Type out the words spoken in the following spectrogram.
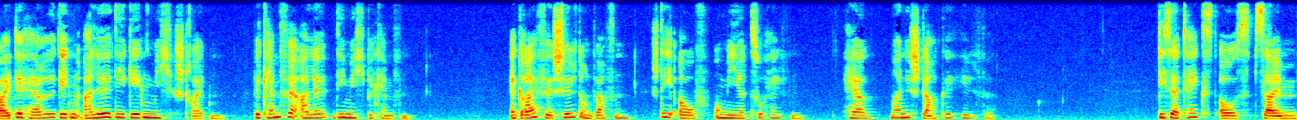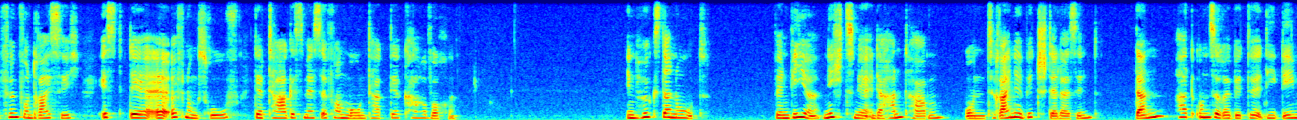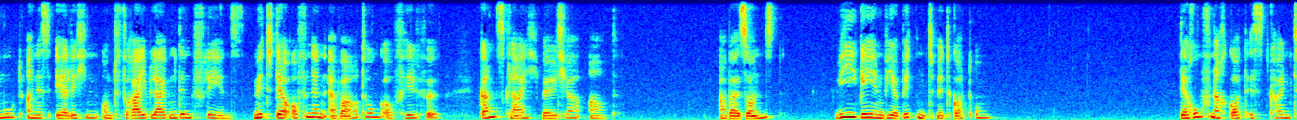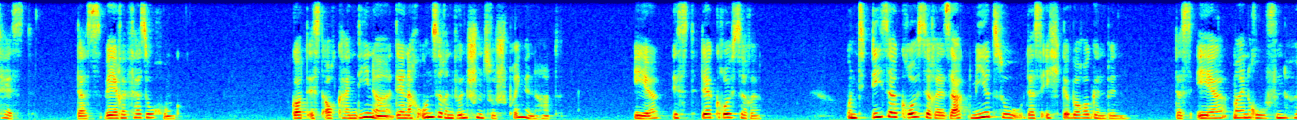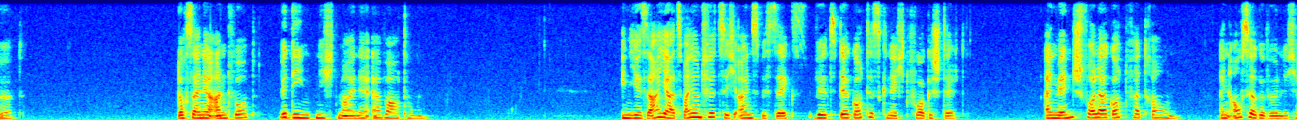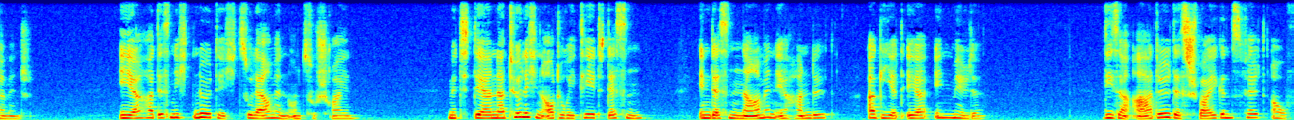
Streite, Herr, gegen alle, die gegen mich streiten, bekämpfe alle, die mich bekämpfen. Ergreife Schild und Waffen, steh auf, um mir zu helfen. Herr, meine starke Hilfe. Dieser Text aus Psalm 35 ist der Eröffnungsruf der Tagesmesse vom Montag der Karwoche. In höchster Not, wenn wir nichts mehr in der Hand haben und reine Bittsteller sind, dann hat unsere Bitte die Demut eines ehrlichen und freibleibenden Flehens mit der offenen Erwartung auf Hilfe, ganz gleich welcher Art. Aber sonst, wie gehen wir bittend mit Gott um? Der Ruf nach Gott ist kein Test, das wäre Versuchung. Gott ist auch kein Diener, der nach unseren Wünschen zu springen hat. Er ist der Größere. Und dieser Größere sagt mir zu, dass ich geborgen bin, dass er mein Rufen hört. Doch seine Antwort bedient nicht meine Erwartungen. In Jesaja 42, 1 bis 6 wird der Gottesknecht vorgestellt. Ein Mensch voller Gottvertrauen, ein außergewöhnlicher Mensch. Er hat es nicht nötig zu lärmen und zu schreien. Mit der natürlichen Autorität dessen, in dessen Namen er handelt, agiert er in Milde. Dieser Adel des Schweigens fällt auf.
